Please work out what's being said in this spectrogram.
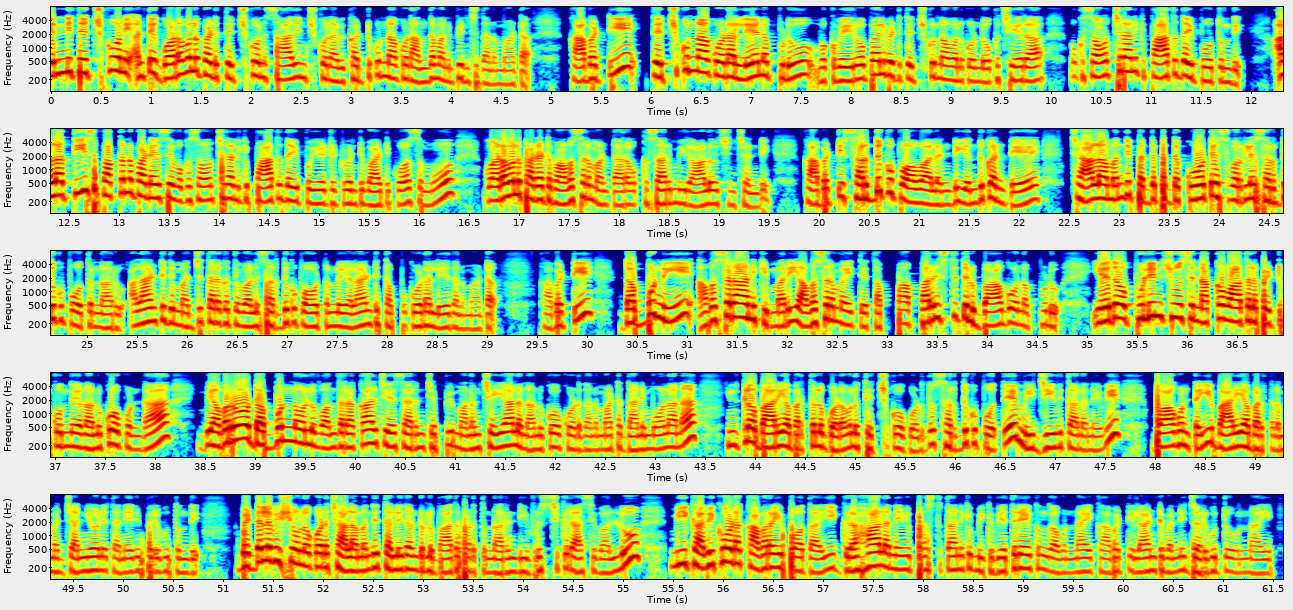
ఎన్ని తెచ్చుకొని అంటే గొడవలు పడి తెచ్చుకొని సాధించుకొని అవి కట్టుకున్నా కూడా అందం అనిపించదు అనమాట కాబట్టి తెచ్చుకున్నా కూడా లేనప్పుడు ఒక వెయ్యి రూపాయలు పెట్టి తెచ్చుకున్నాం అనుకోండి ఒక చీర ఒక సంవత్సరానికి పాతదైపోతుంది. అలా తీసి పక్కన పడేసే ఒక సంవత్సరానికి పాతదైపోయేటటువంటి వాటి కోసము గొడవలు పడటం అవసరం అవసరం అంటారా ఒకసారి మీరు ఆలోచించండి. కాబట్టి సర్దుకుపోవాలండి. ఎందుకంటే చాలామంది పెద్ద పెద్ద కోటేశ్వర్లే సర్దుకుపోతున్నారు. అలాంటిది మధ్యతరగతి వాళ్ళు సర్దుకుపోవటంలో ఎలాంటి తప్పు కూడా లేదనమాట. కాబట్టి డబ్బుని అవసరానికి మరీ అవసరమైతే తప్ప పరిస్థితులు బాగోనప్పుడు ఏదో పులిని చూసి నక్క వాతలు పెట్టుకుంది అని అనుకోకుండా ఎవరో డబ్బున్నోళ్ళు వంద రకాలు చేశారని చెప్పి మనం చేయాలని అనుకోకూడదు అనమాట దాని మూలాన ఇంట్లో భార్యాభర్తలు గొడవలు తెచ్చుకోకూడదు. సర్దుకుపోతే మీ జీవితాలు అనేవి బాగుంటాయి. భార్యాభర్తల మధ్య అన్యోన్యత అనేది పెరుగుతుంది. బిడ్డల విషయంలో కూడా చాలామంది తల్లిదండ్రులు బాధపడుతున్నారండి. ఈ వృశ్చిక రాశి వాళ్ళు మీకు అవి కూడా కవర్ అయిపోతాయి. గ్రహాలు అనేవి ప్రస్తుతానికి మీకు వ్యతిరేకంగా ఉన్నాయి కాబట్టి ఇలాంటివన్నీ జరుగుతూ ఉన్నాయి.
